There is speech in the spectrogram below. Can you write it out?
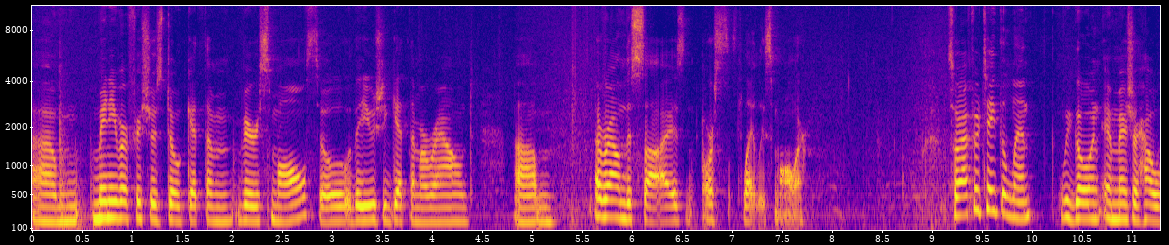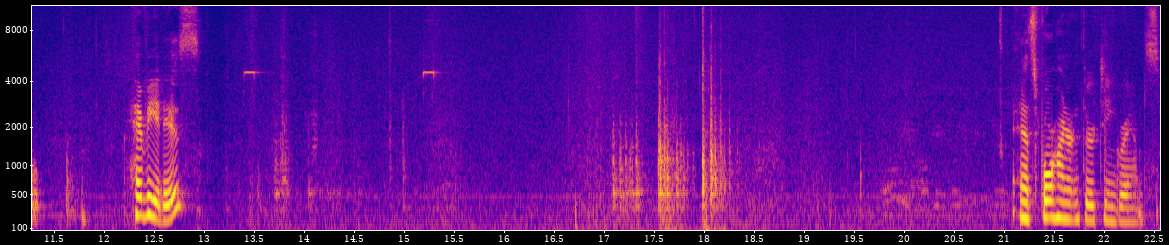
Um, many of our fishers don't get them very small, so they usually get them around um, around this size or slightly smaller. So after we take the length, we go and measure how heavy it is. And it's 413 grams.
